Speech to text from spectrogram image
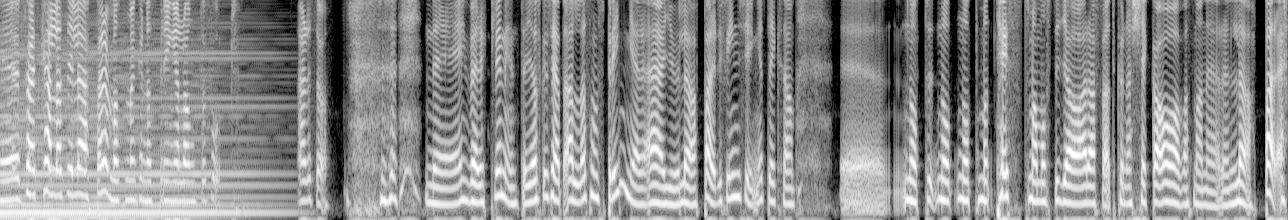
Eh, för att kalla sig löpare måste man kunna springa långt och fort. Är det så? Nej, verkligen inte. Jag skulle säga att alla som springer är ju löpare. Det finns ju inget liksom eh, något, något, något test man måste göra för att kunna checka av att man är en löpare.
